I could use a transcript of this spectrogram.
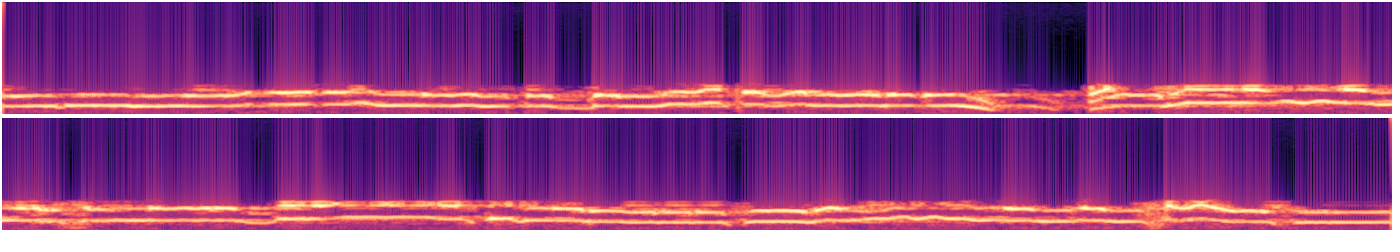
أيديهم قد ضلوا قالوا لئن قالوا لئن لم يرحمنا ربنا لنا لنكونن من الخاسرين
